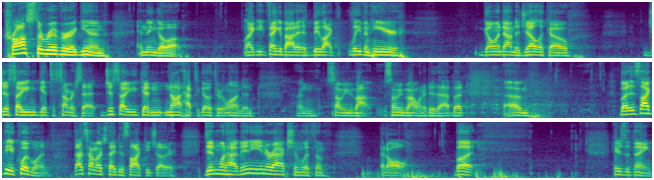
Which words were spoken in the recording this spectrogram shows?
cross the river again, and then go up. Like you think about it, it'd be like leaving here, going down to Jellico, just so you can get to Somerset, just so you can not have to go through London. And some of you might, some of you might want to do that, but, um, but it's like the equivalent. That's how much they disliked each other. Didn't want to have any interaction with them at all. But here's the thing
